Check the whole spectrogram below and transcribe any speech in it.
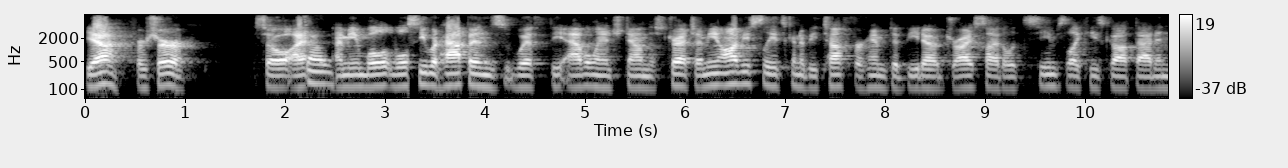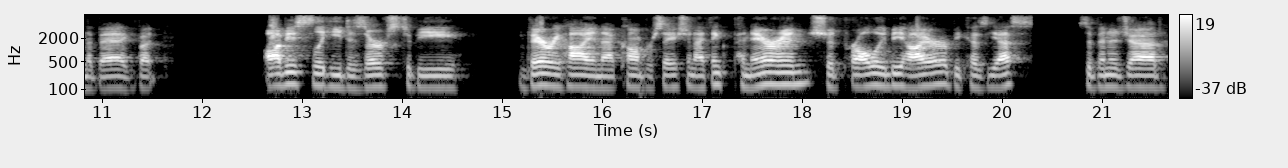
Yeah, for sure. So I, So- I mean, we'll we'll see what happens with the Avalanche down the stretch. I mean, obviously it's going to be tough for him to beat out Draisaitl. It seems like he's got that in the bag, but obviously he deserves to be very high in that conversation. I think Panarin should probably be higher because yes, Zibanejad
